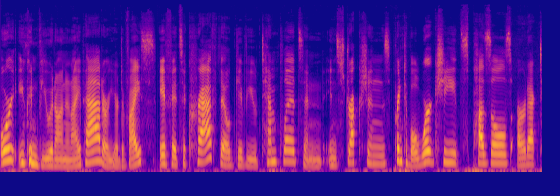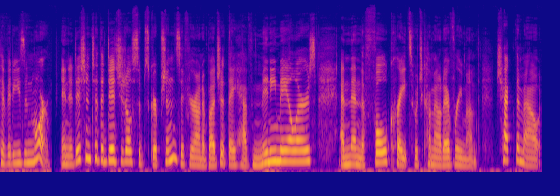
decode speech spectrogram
or you can view it on an iPad or your device. If it's a craft, they'll give you templates and instructions, printable worksheets, puzzles, art activities, and more. In addition to the digital subscriptions, if you're on a budget, they have mini mailers and then the full crates, which come out every month. Check them out.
